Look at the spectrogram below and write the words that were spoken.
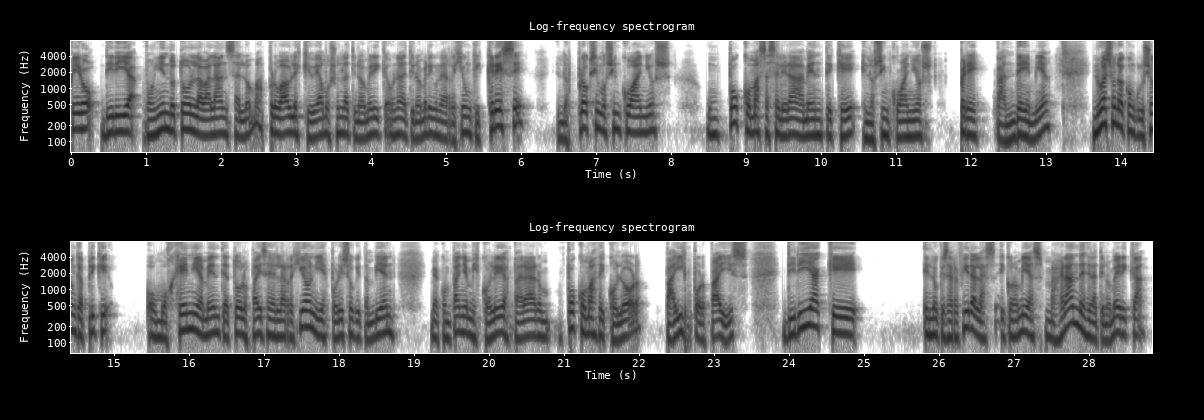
pero diría, poniendo todo en la balanza, lo más probable es que veamos una Latinoamérica, una Latinoamérica, una región que crece en los próximos cinco años un poco más aceleradamente que en los cinco años pre-pandemia. No es una conclusión que aplique homogéneamente a todos los países de la región y es por eso que también me acompañan mis colegas para dar un poco más de color país por país, diría que en lo que se refiere a las economías más grandes de Latinoamérica,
